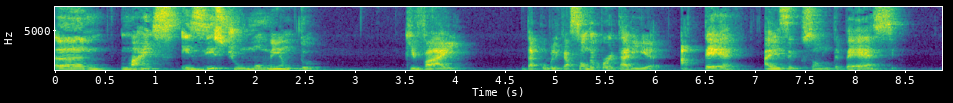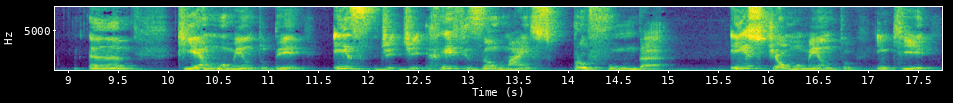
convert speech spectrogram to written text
Um, mas existe um momento que vai da publicação da portaria até a execução do TPS, um, que é um momento de, de, de revisão mais profunda. Este é o momento em que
